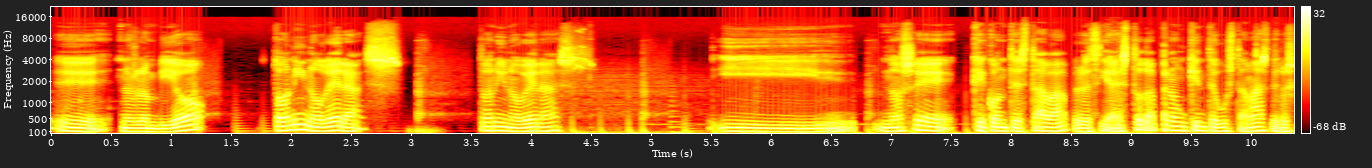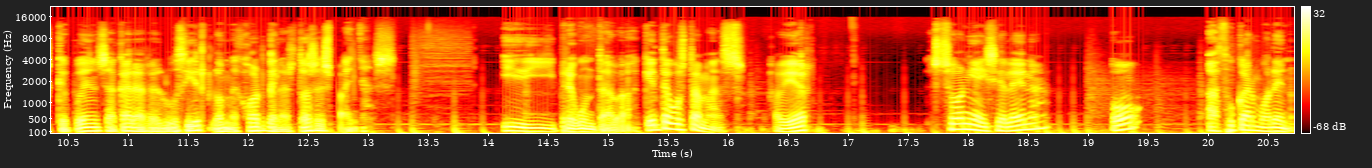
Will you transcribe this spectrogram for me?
Eh, nos lo envió Tony Nogueras. Tony Nogueras. Y no sé qué contestaba, pero decía, esto da para un quién te gusta más de los que pueden sacar a relucir lo mejor de las dos Españas. Y preguntaba, ¿quién te gusta más, Javier? ¿Sonia y Selena o Azúcar Moreno?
